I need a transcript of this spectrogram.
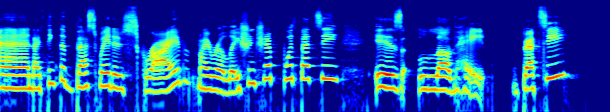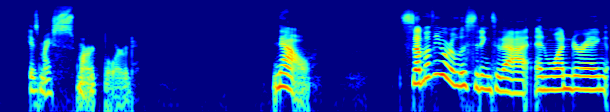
and I think the best way to describe my relationship with Betsy is love hate. Betsy is my smart board. Now, some of you are listening to that and wondering,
